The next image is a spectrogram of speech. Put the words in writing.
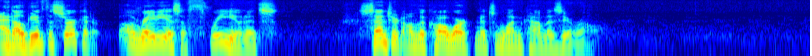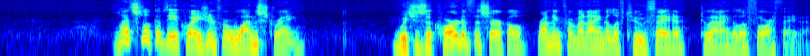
and I'll give the circuit a radius of 3 units centered on the coordinates 1, comma 0. Let's look at the equation for one string, which is a chord of the circle running from an angle of 2 theta to an angle of 4 theta.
